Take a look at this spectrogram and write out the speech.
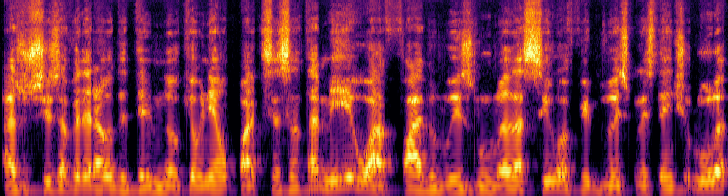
A Justiça Federal determinou que a União pague 60 mil a Fábio Luiz Lula da Silva, filho do ex-presidente Lula,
